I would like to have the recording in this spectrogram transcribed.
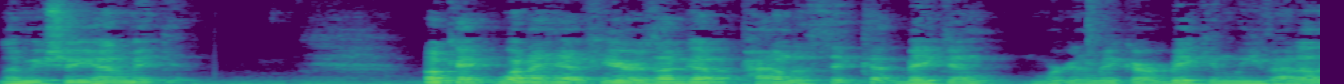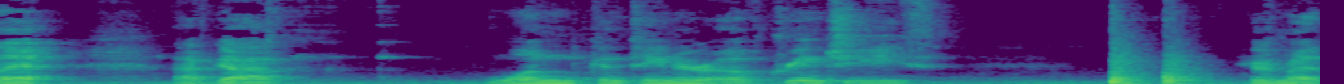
Let me show you how to make it. Okay, what I have here is I've got a pound of thick cut bacon. We're going to make our bacon weave out of that. I've got one container of cream cheese. Here's my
